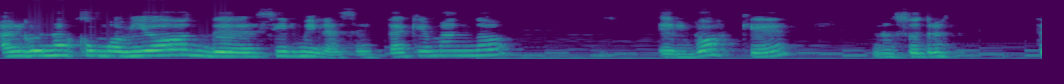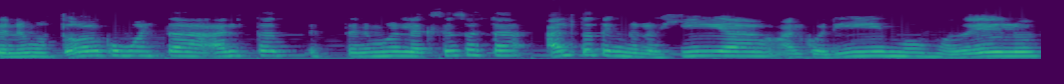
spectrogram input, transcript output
algo nos conmovió de decir, mira, se está quemando el bosque, nosotros tenemos todo como esta alta, tenemos el acceso a esta alta tecnología, algoritmos, modelos.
